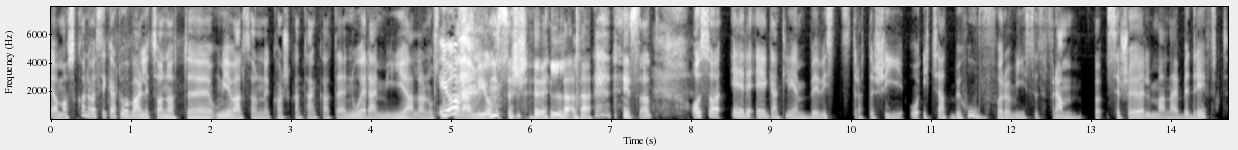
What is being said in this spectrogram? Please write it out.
Ja, men så kan det sikkert også være litt sånn at uh, omgivelsene kanskje kan tenke at uh, nå er de mye, eller nå snakker Ja. de mye om seg sjøl? Og så er det egentlig en bevisst strategi, og ikke et behov for å vise frem seg sjøl, men ei bedrift.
